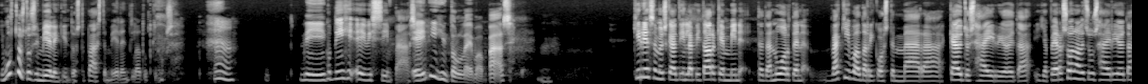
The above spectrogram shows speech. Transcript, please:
Ja musta olisi tosi mielenkiintoista päästä mielentilatutkimukseen. Mm. Niin. Mutta niihin ei vissiin pääse. Ei niihin tolleen vaan pääse. Kirjassa myös käytiin läpi tarkemmin tätä nuorten väkivaltarikosten määrää, käytöshäiriöitä ja persoonallisuushäiriöitä.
